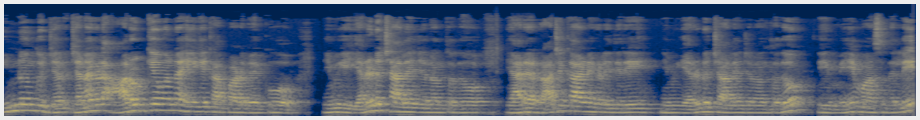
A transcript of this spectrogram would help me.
ಇನ್ನೊಂದು ಜನ, ಜನಗಳ ಆರೋಗ್ಯವನ್ನ ಹೇಗೆ ಕಾಪಾಡಬೇಕು? ನಿಮಗೆ ಎರಡು ಚಾಲೆಂಜ್ ಅನ್ನುವಂಥದ್ದು. ಯಾರ್ಯಾರು ರಾಜಕಾರಣಿಗಳಿದ್ದೀರಿ? ನಿಮಗೆ ಎರಡು ಚಾಲೆಂಜ್ ಅನ್ನುವಂಥದ್ದು. ಈ ಮೇ ಮಾಸದಲ್ಲಿ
